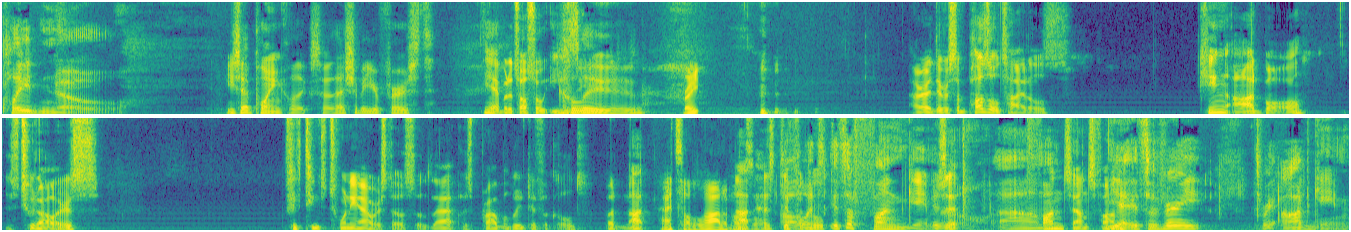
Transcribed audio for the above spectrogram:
Played no. You said point and click, so that should be your first Yeah, but it's also easy. clue. Right? All right, there were some puzzle titles. King Oddball is two dollars. Fifteen to twenty hours though, so that was probably difficult, but not That's a lot of not puzzle. as Oh, difficult. it's, it's a fun game. Is though. it? Um, fun sounds fun. Yeah, it's a very, it's a very odd game.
